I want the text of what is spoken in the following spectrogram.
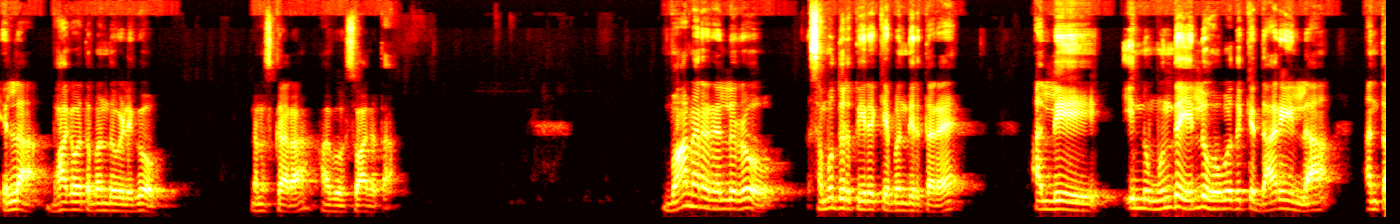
ಎಲ್ಲ ಭಾಗವತ ಬಂಧುಗಳಿಗೂ ನಮಸ್ಕಾರ ಹಾಗೂ ಸ್ವಾಗತ. ವಾನರರೆಲ್ಲರೂ ಸಮುದ್ರ ತೀರಕ್ಕೆ ಬಂದಿರ್ತಾರೆ. ಅಲ್ಲಿ ಇನ್ನು ಮುಂದೆ ಎಲ್ಲೂ ಹೋಗೋದಕ್ಕೆ ದಾರಿ ಇಲ್ಲ ಅಂತ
